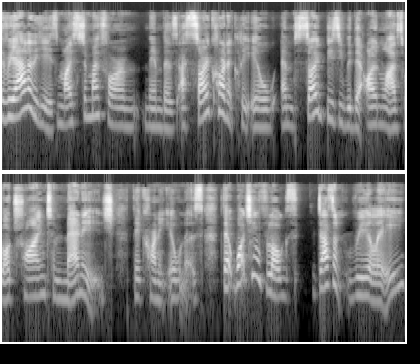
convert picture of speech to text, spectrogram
The reality is, most of my forum members are so chronically ill and so busy with their own lives while trying to manage their chronic illness that watching vlogs doesn't really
